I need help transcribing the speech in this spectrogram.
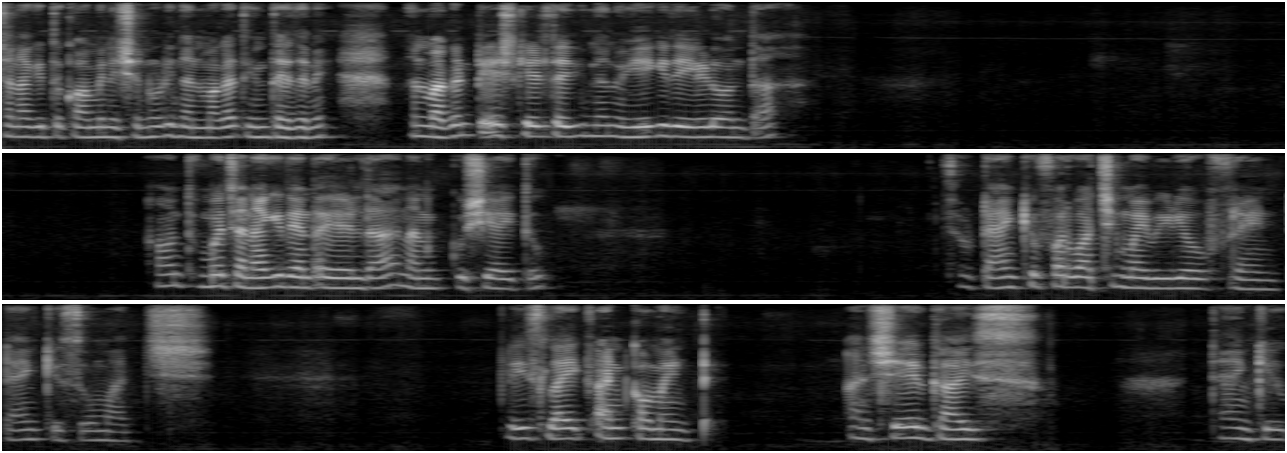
ಚೆನ್ನಾಗಿತ್ತು ಕಾಂಬಿನೇಷನ್ ನೋಡಿ ನನ್ನ ಮಗ ತಿಂತಾ ಇದ್ದಾನೆ. ನನ್ನ ಮಗನ ಟೇಸ್ಟ್ ಕೇಳ್ತಾ ಇದ್ದೀನಿ, ನಾನು ಹೇಗಿದೆ ಹೇಳು ಅಂತ. ಅವನು ತುಂಬ ಚೆನ್ನಾಗಿದೆ ಅಂತ ಹೇಳ್ದ. ನನಗೆ ಖುಷಿ ಆಯಿತು. So thank you for watching my video friend thank you so much please like and comment and share guys thank you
